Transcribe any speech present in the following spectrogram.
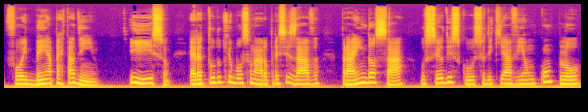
foi bem apertadinho. E isso era tudo que o Bolsonaro precisava para endossar o seu discurso de que havia um complô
